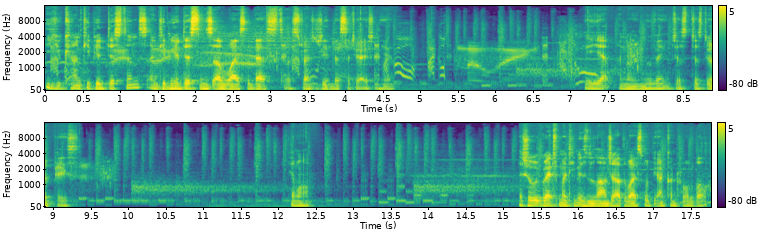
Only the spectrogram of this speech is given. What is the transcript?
you can't keep your distance, and keeping your distance is otherwise the best strategy in this situation here. Yeah, I know you're moving. Just just do it, please. Come on. I should regret if my team isn't larger, otherwise it would be uncontrollable.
